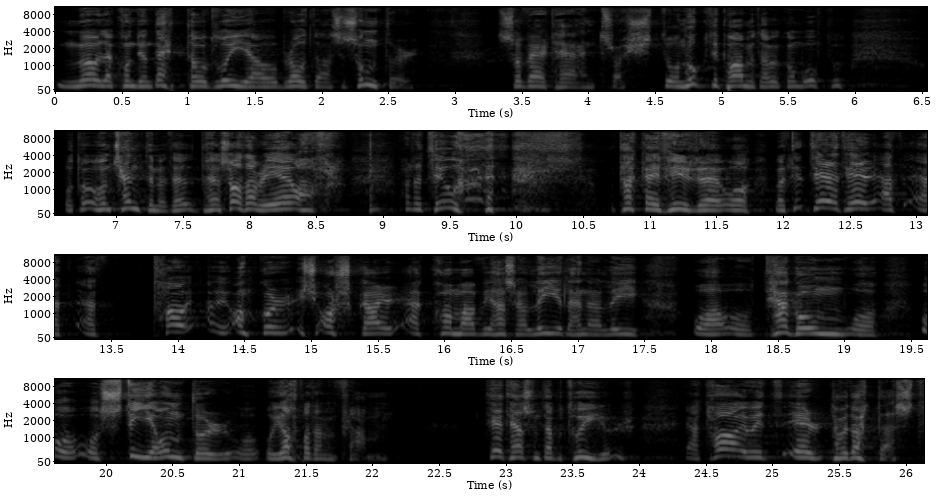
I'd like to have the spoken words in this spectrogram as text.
møvla kunne jo dette og gløya og bråta seg sunter, så var det en trøst. Og hun hukte på meg da vi kom opp, og hun kjente meg, hun sa det var jeg, var det to? og takka i fyrre, og, men til det her, at, at, at ta anker ikke orskar at komme vi hans li eller hennar li og, og tega om og, og, og stia under og, og hjelpe dem fram. Det er det som det betyr. Ja, ta vi er, ta vi døttest,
